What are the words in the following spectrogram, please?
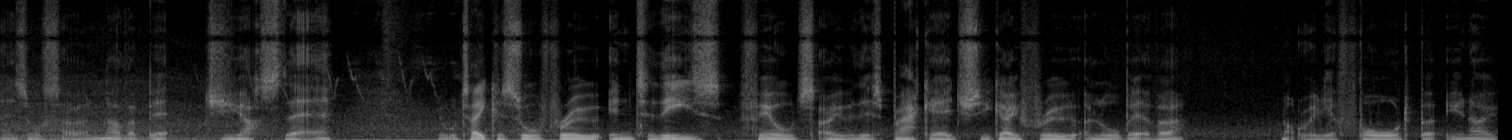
there's also another bit just there. It will take us all through into these fields over this back edge. So you go through a little bit of a not really a ford but you know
